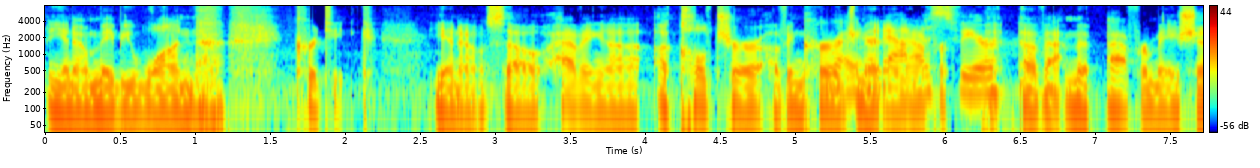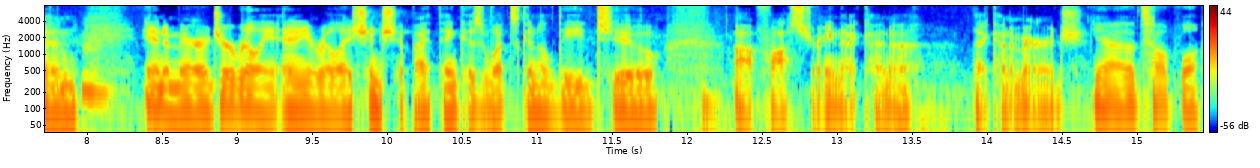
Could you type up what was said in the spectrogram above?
you know, maybe one critique you know? So having a, a culture of encouragement right, and atmosphere. of mm-hmm. affirmation mm-hmm. in a marriage or really any relationship i think is what's going to lead to uh, fostering that kind of that kind of marriage. Yeah that's helpful.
